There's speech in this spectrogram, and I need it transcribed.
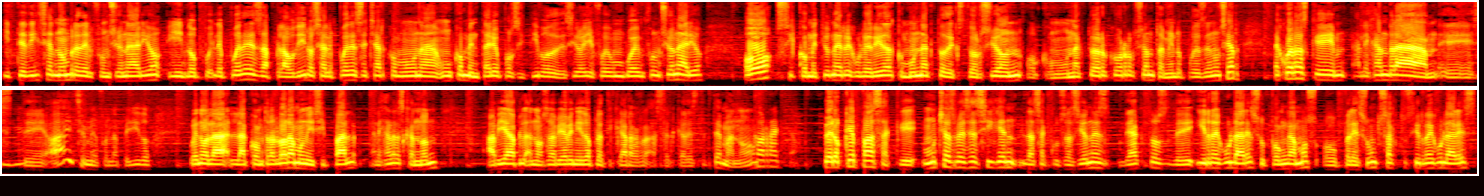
y te dice el nombre del funcionario y lo, le puedes aplaudir, o sea, le puedes echar como una, un comentario positivo de decir, oye, fue un buen funcionario, o si cometió una irregularidad como un acto de extorsión o como un acto de corrupción, también lo puedes denunciar. ¿Te acuerdas que Alejandra, este, ay, se me fue el apellido, bueno, la, la Contralora Municipal, Alejandra Escandón, había, nos había venido a platicar acerca de este tema, ¿no? Correcto. Pero ¿qué pasa? Que muchas veces siguen las acusaciones de actos de irregulares, supongamos, o presuntos actos irregulares,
